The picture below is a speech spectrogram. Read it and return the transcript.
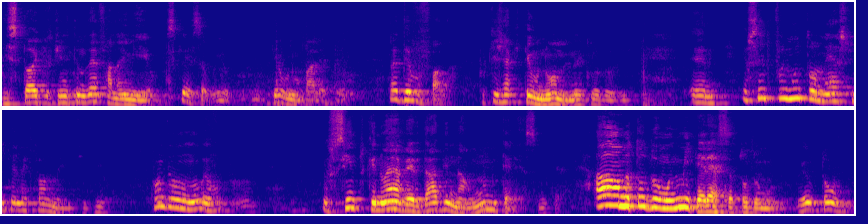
estoicos que a gente não deve falar em eu. Esqueça o eu. Eu não vale a pena. Mas devo falar, porque já que tem um nome, né, Clodovil? É, eu sempre fui muito honesto intelectualmente. Viu? Quando eu, eu, eu, sinto que não é a verdade, não, não me interessa. Me interessa. Ah, mas todo mundo, não me interessa todo mundo. Eu estou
